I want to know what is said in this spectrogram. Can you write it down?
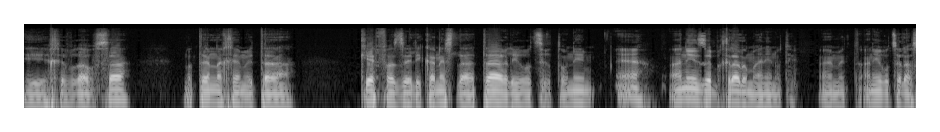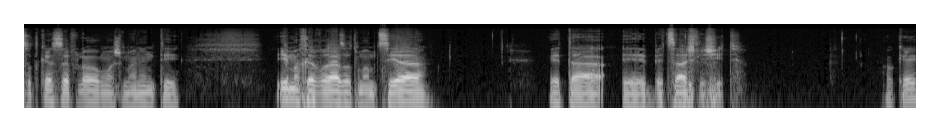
החברה עושה, נותן לכם את ה... הכיף הזה להיכנס לאתר, לראות סרטונים, אה, אני, זה בכלל לא מעניין אותי, האמת. אני רוצה לעשות כסף, לא ממש מעניין אותי אם החברה הזאת ממציאה את הביצה השלישית. אוקיי?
